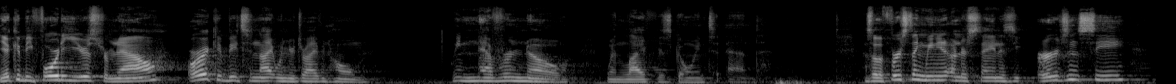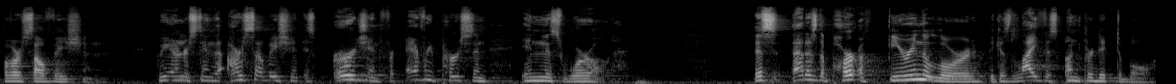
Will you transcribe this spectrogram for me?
It could be 40 years from now, or it could be tonight when you're driving home. We never know when life is going to end. And so the first thing we need to understand is the urgency of our salvation. We understand that our salvation is urgent for every person in this world. This, that is the part of fearing the Lord because life is unpredictable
